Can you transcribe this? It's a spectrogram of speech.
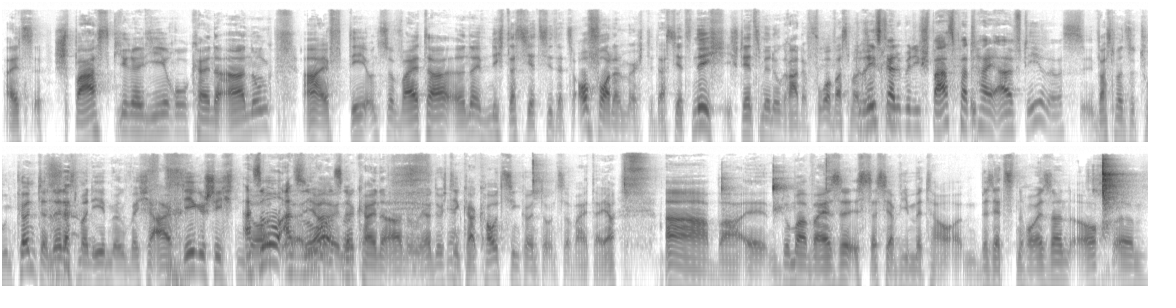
als äh, Spaßguerillero, keine Ahnung, AfD und so weiter, äh, ne, nicht, dass ich jetzt hier dazu auffordern möchte, das jetzt nicht. Ich stelle es mir nur gerade vor, was man Du so redest gerade tun- über die Spaßpartei AfD oder was? was man so tun könnte, ne? dass man eben irgendwelche AfD-Geschichten dort, so, ach äh, so, ja, ach so. Ne, keine Ahnung, ja, durch den Kakao ziehen könnte und so weiter, ja. Aber äh, dummerweise ist das ja wie mit besetzten Häusern auch ähm,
